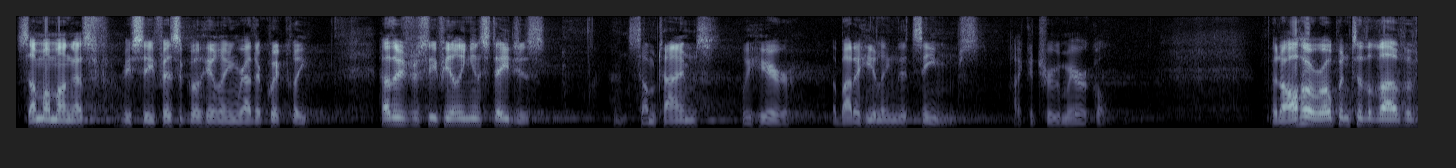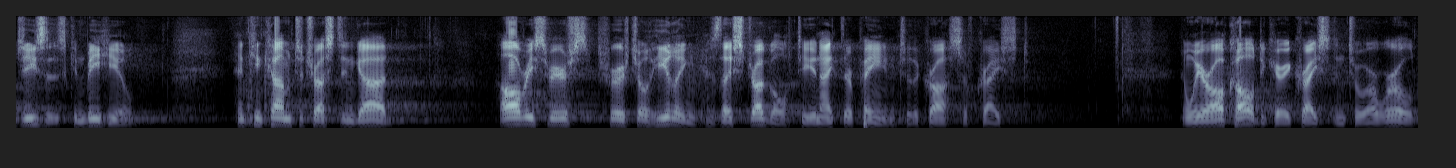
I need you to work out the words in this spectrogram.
Some among us receive physical healing rather quickly, others receive healing in stages, and sometimes we hear about a healing that seems like a true miracle. But all who are open to the love of Jesus can be healed and can come to trust in God. All receive spiritual healing as they struggle to unite their pain to the cross of Christ. And we are all called to carry Christ into our world.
